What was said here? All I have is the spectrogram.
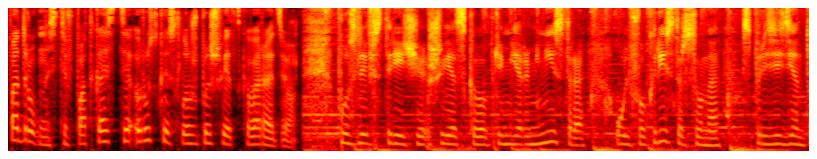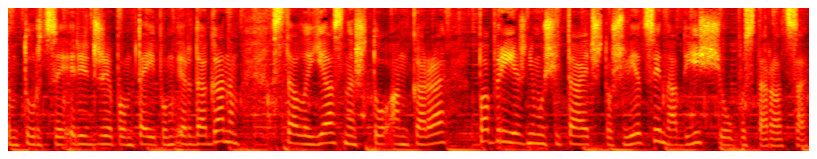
Подробности в подкасте русской службы шведского радио. После встречи шведского премьер-министра Ульфа Кристерсона с президентом Турции Реджепом Таипом Эрдоганом стало ясно, что Анкара по-прежнему считает, что Швеции надо еще постараться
